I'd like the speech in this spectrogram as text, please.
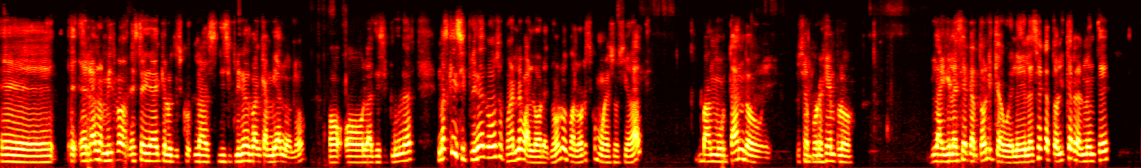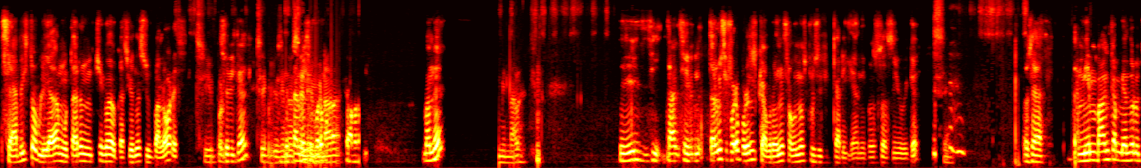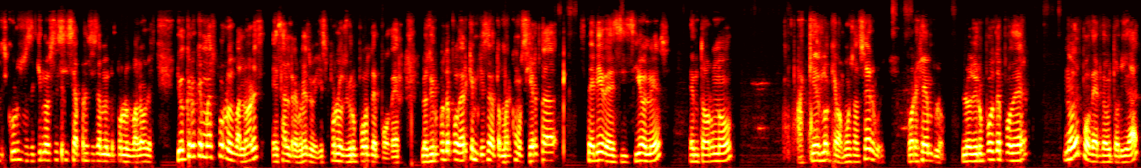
eh, era la misma, esta idea de que los las disciplinas van cambiando, ¿no? O, o las disciplinas, más que disciplinas, vamos a ponerle valores, ¿no? Los valores como de sociedad van mutando, güey. O sea, por ejemplo, la Iglesia Católica, güey. La Iglesia Católica realmente se ha visto obligada a mutar en un chingo de ocasiones sus valores. Sí, ¿Se porque, ubican? sí, porque si no tal eliminada. por- ¿Mande? eliminada. Sí, sí, tal, sí, tal vez si fuera por esos cabrones aún nos crucificarían y cosas así, güey. ¿qué? Sí. O sea, también van cambiando los discursos, así que no sé si sea precisamente por los valores. Yo creo que más por los valores es al revés, güey, es por los grupos de poder. Los grupos de poder que empiezan a tomar como cierta serie de decisiones en torno a qué es lo que vamos a hacer, güey. Por ejemplo, los grupos de poder, no de poder, de autoridad,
